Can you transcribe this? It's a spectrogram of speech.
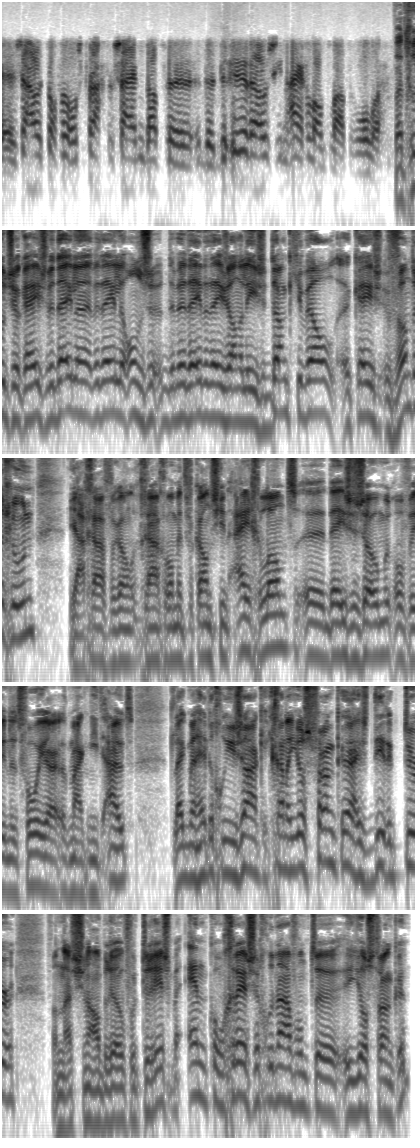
Eh, zou het toch wel eens prachtig zijn dat we de, de euro's in eigen land laten rollen. Wat goed zo, Kees. We delen, we delen, onze, we delen deze analyse. Dankjewel, eh, Kees van der Groen. Ja, ga, ga gewoon met vakantie in eigen land eh, deze zomer of in het voorjaar. Het maakt niet uit. Het lijkt me een hele goede zaak. Ik ga naar Jos Franke. Hij is directeur van Nationaal Bureau voor Toerisme en Congressen. Goedenavond, eh, Jos Franke.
